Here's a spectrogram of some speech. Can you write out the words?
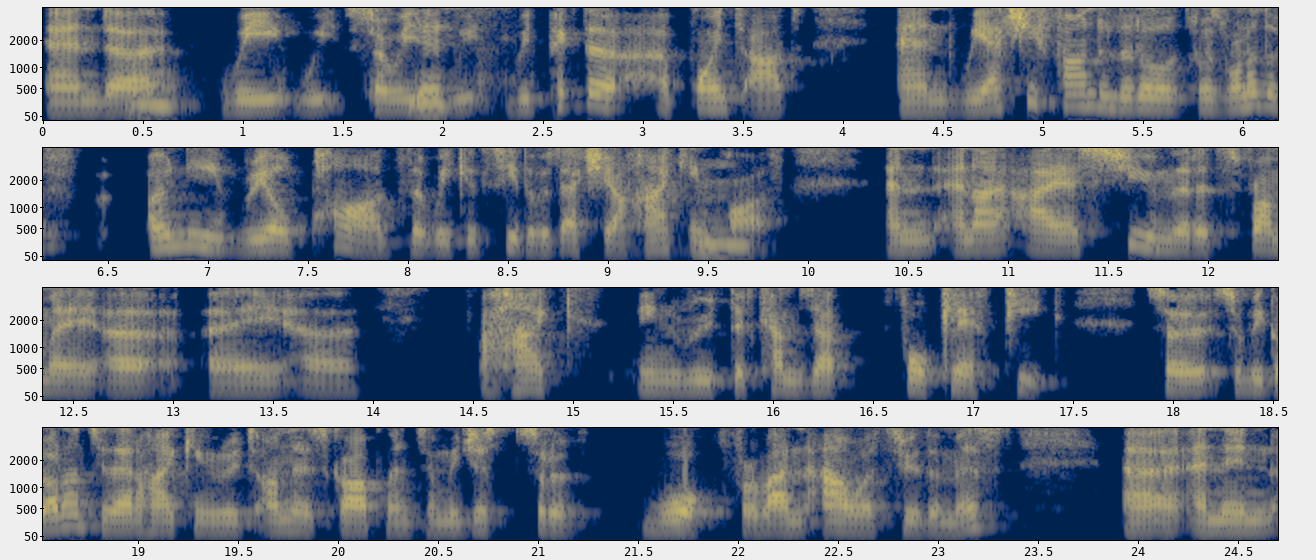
and uh, mm. we we so we, yes. we we picked a, a point out and we actually found a little it was one of the f- only real paths that we could see there was actually a hiking mm. path and and I, I assume that it's from a a, a, a hike hiking route that comes up for Cleft Peak. So, so we got onto that hiking route on the escarpment and we just sort of walked for about an hour through the mist. Uh, and then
